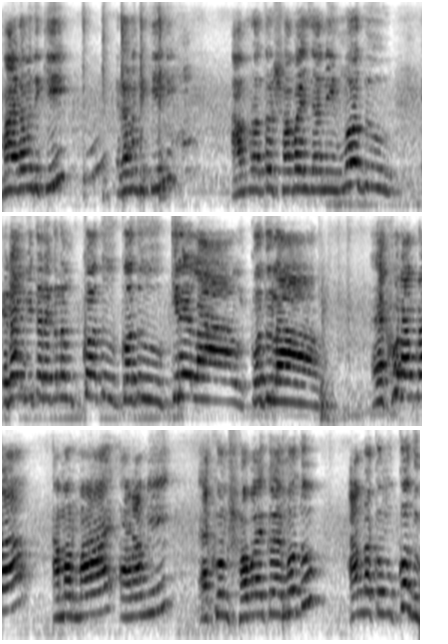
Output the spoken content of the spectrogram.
মা, এটার মধ্যে কি? এটার মধ্যে কি? আমরা তো সবাই জানি মধু। এটার ভিতরে গেলাম কদু কদু কিরে লাল, কদু লাল। এখন আমরা, আমার মা আর আমি, এখন সবাই কয় মধু, আমরা কম কদু।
